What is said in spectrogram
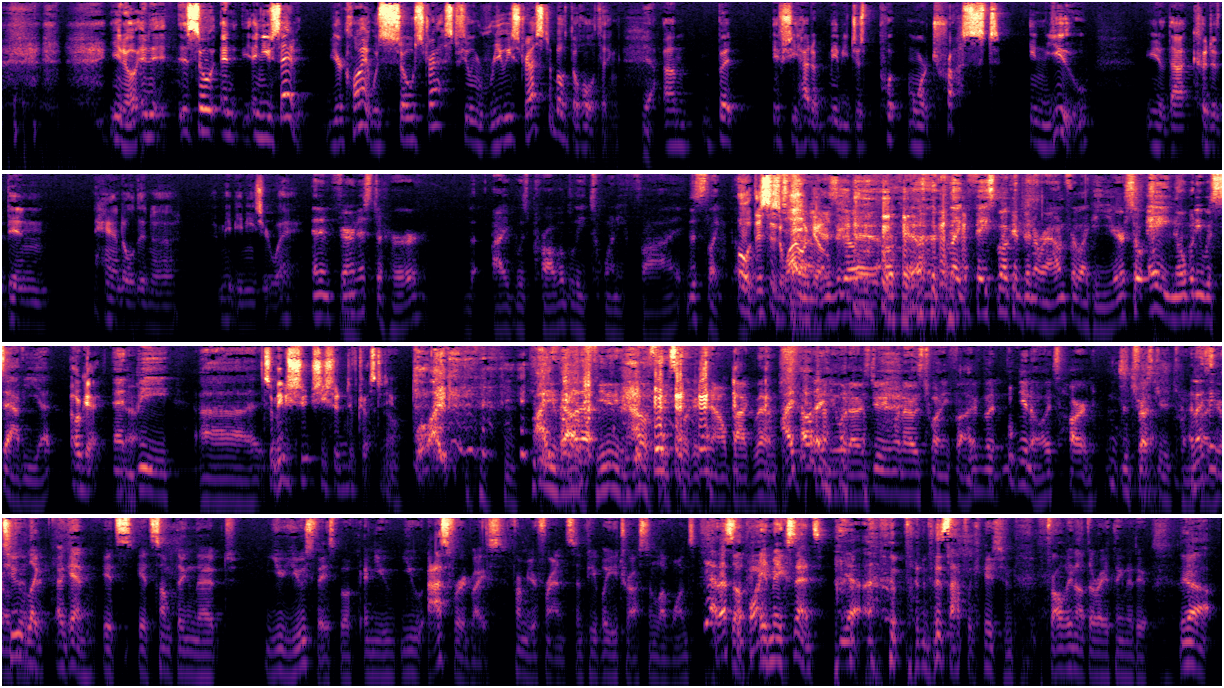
You know, and it, so and and you said your client was so stressed, feeling really stressed about the whole thing. Yeah. Um, but if she had to maybe just put more trust in you, you know, that could have been handled in a maybe an easier way. And in fairness to her, I was probably 25. This is like Oh, this is a while ago. Years ago. Yeah, okay. like Facebook had been around for like a year, so a nobody was savvy yet, Okay. and b uh, So maybe she, she shouldn't have trusted you. well, I, He didn't, I even thought have, I- he didn't even have a Facebook account back then. I thought I knew what I was doing when I was 25, but you know it's hard to trust your 25. and I think too, old like again, it's it's something that you use Facebook and you you ask for advice from your friends and people you trust and loved ones. Yeah, that's so the point. It makes sense. Yeah. but in this application, probably not the right thing to do. yeah.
